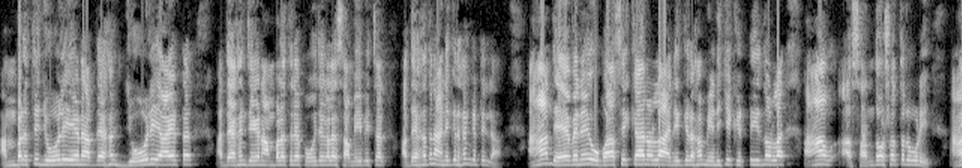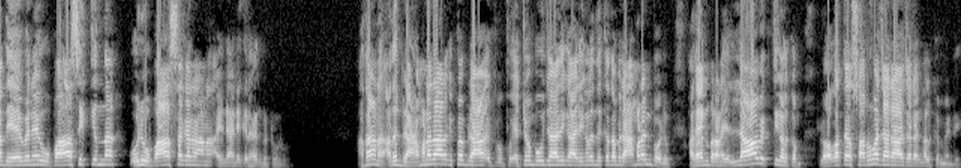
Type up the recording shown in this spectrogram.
അമ്പലത്തിൽ ജോലി ചെയ്യണ അദ്ദേഹം ജോലിയായിട്ട് അദ്ദേഹം ചെയ്യണ അമ്പലത്തിലെ പൂജകളെ സമീപിച്ചാൽ അദ്ദേഹത്തിന് അനുഗ്രഹം കിട്ടില്ല. ആ ദേവനെ ഉപാസിക്കാനുള്ള അനുഗ്രഹം എനിക്ക് കിട്ടി എന്നുള്ള ആ സന്തോഷത്തോടുകൂടി ആ ദേവനെ ഉപാസിക്കുന്ന ഒരു ഉപാസകനാണ് അതിന്റെ അനുഗ്രഹം കിട്ടുള്ളൂ. അതാണ്. അത് ബ്രാഹ്മണരാ ഇപ്പൊ ഏറ്റവും പൂജാതി കാര്യങ്ങൾ നിൽക്കുന്ന ബ്രാഹ്മണൻ പോലും. അദ്ദേഹം പറയണം എല്ലാ വ്യക്തികൾക്കും ലോകത്തെ സർവചരാചരങ്ങൾക്കും വേണ്ടി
